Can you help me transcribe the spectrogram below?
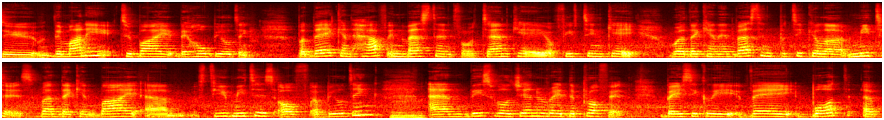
to the money to buy the whole building, but they can have invested for 10k or 15k, where they can invest in particular meters when they can buy um, a few meters of a building, and this will generate the profit. Basically, they bought a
